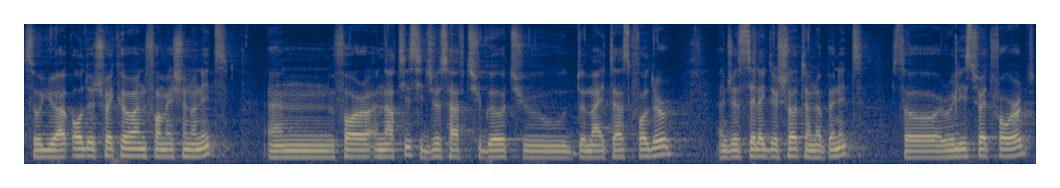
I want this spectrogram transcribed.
So you have all the tracker information on it. And for an artist, you just have to go to the My Task folder and just select the shot and open it. So really straightforward.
